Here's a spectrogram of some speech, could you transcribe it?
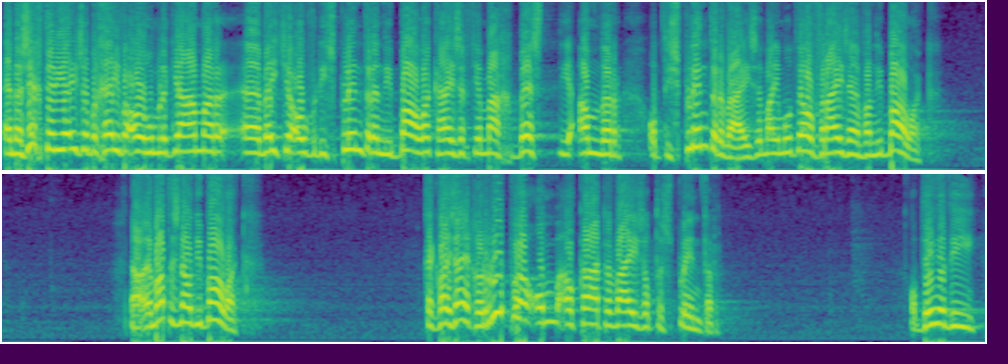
En dan zegt de Jezus op een gegeven ogenblik, ja maar uh, weet je over die splinter en die balk. Hij zegt, je mag best die ander op die splinter wijzen, maar je moet wel vrij zijn van die balk. Nou, en wat is nou die balk? Kijk, wij zijn geroepen om elkaar te wijzen op de splinter. Op dingen die,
